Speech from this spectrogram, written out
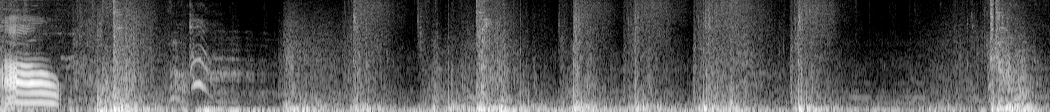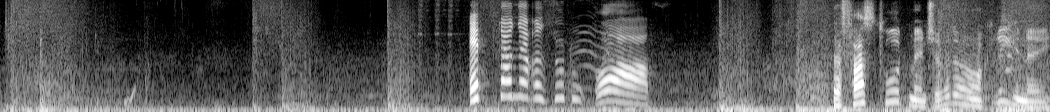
Au. Du Orf. Der fast tot, Mensch. Der wird er noch kriegen, ey.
